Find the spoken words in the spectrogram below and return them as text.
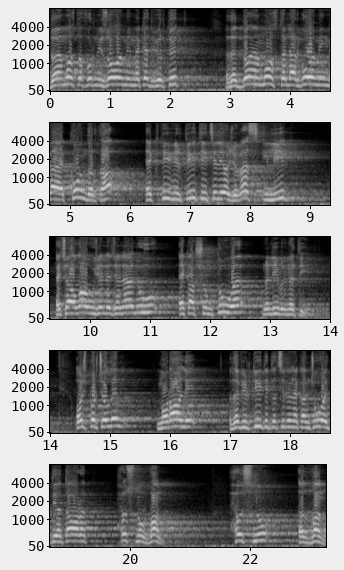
doemos të furnizohemi me këtë virtyt dhe doemos të largohemi nga e kundërta e këtij virtyti i cili është ves i lig e që Allahu xhele xhelaluhu e ka shëmtue në librin e tij. Është për qëllim morali dhe virtyti të cilin e kanë quajt dijetarët husnu dhan. Husnu dhan.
